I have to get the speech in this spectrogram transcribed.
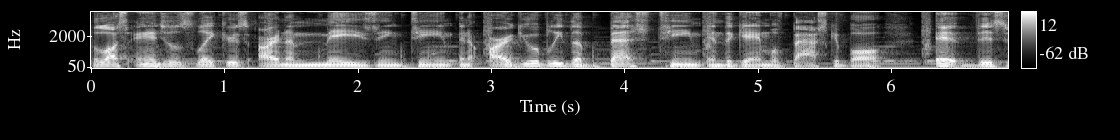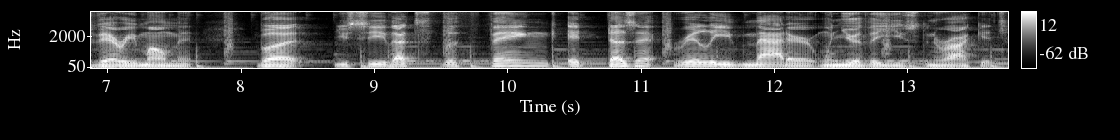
The Los Angeles Lakers are an amazing team and arguably the best team in the game of basketball at this very moment. But you see, that's the thing. It doesn't really matter when you're the Houston Rockets.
